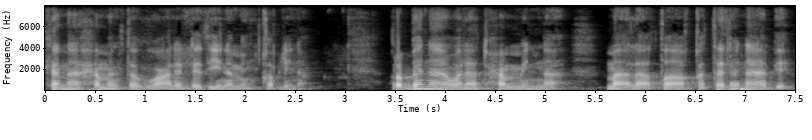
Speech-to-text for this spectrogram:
كما حملته على الذين من قبلنا. ربنا ولا تحملنا ما لا طاقة لنا به.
